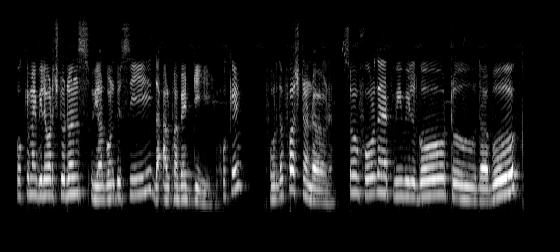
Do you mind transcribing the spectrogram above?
Okay my beloved students we are going to see the alphabet d. Okay for the first standard. So for that we will go to the book.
